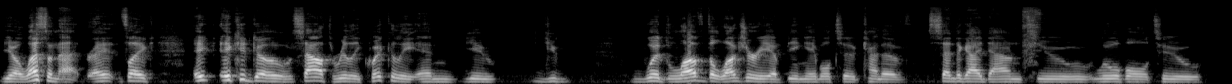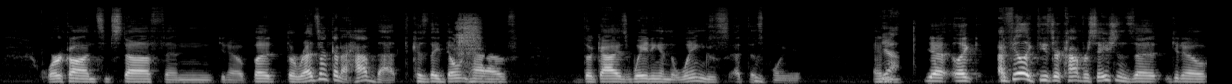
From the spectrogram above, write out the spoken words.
you know less than that right it's like it, it could go south really quickly and you you would love the luxury of being able to kind of send a guy down to Louisville to work on some stuff and you know but the Reds aren't going to have that because they don't have the guys waiting in the wings at this hmm. point. And Yeah. yeah, like I feel like these are conversations that, you know,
